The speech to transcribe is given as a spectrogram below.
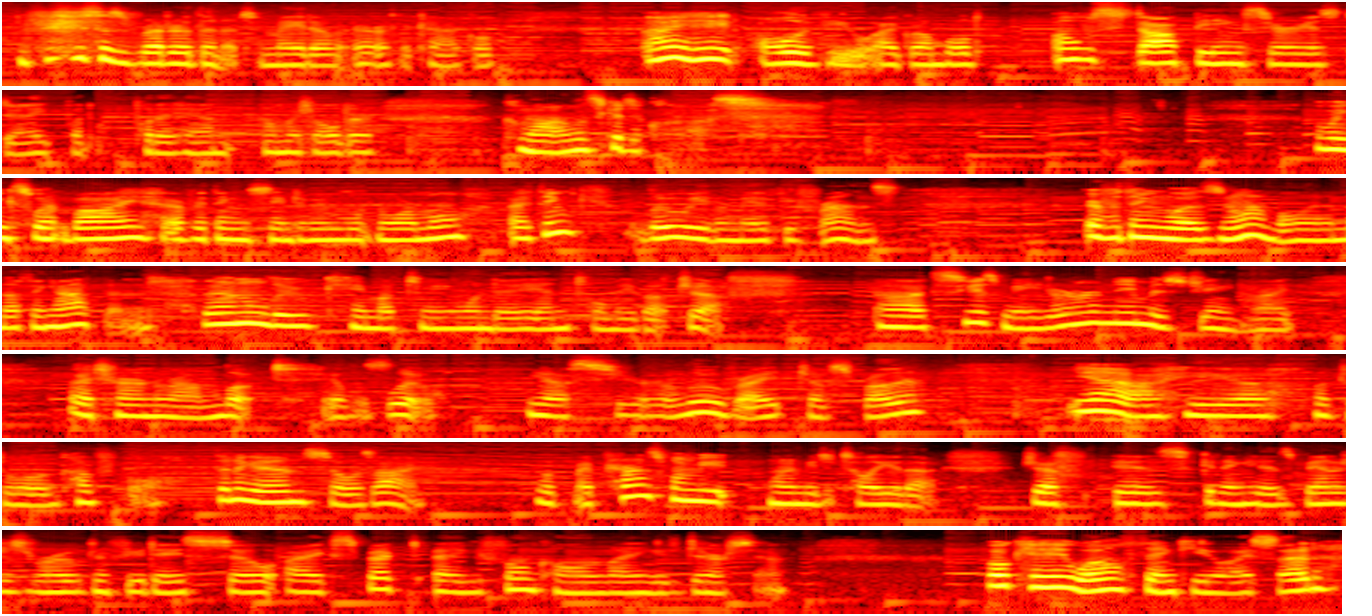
Your face is redder than a tomato, Erica cackled. I hate all of you, I grumbled. Oh, stop being serious, Danny put, put a hand on my shoulder. Come on, let's get to class. The weeks went by, everything seemed to be normal. I think Lou even made a few friends. Everything was normal and nothing happened. Then Lou came up to me one day and told me about Jeff. Uh, excuse me, your name is Jane, right? I turned around and looked. It was Lou. Yes, you're Lou, right? Jeff's brother? Yeah, he uh, looked a little uncomfortable. Then again, so was I. Look, my parents wanted me, wanted me to tell you that Jeff is getting his bandages removed in a few days, so I expect a phone call inviting you to dinner soon. Okay, well, thank you, I said.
